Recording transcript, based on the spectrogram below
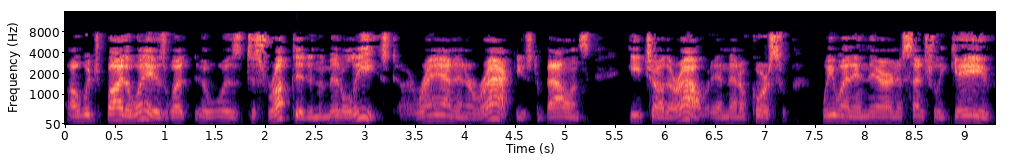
uh, which by the way is what was disrupted in the Middle East. Iran and Iraq used to balance each other out, and then of course we went in there and essentially gave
